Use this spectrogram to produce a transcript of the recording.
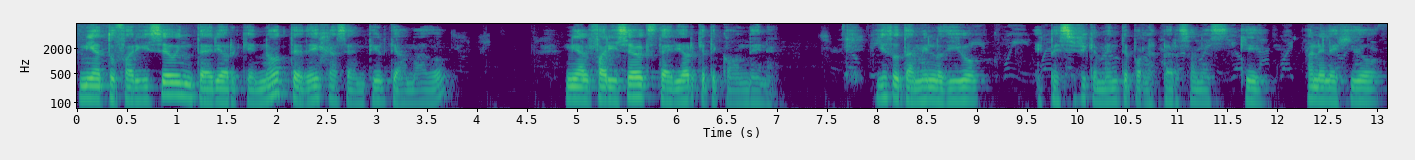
ni a tu fariseo interior que no te deja sentirte amado, ni al fariseo exterior que te condena. Y esto también lo digo específicamente por las personas que han elegido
